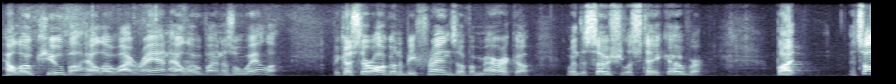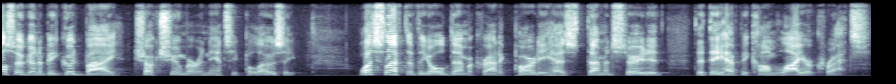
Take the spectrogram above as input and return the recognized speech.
Hello, Cuba. Hello, Iran. Hello, Venezuela. Because they're all going to be friends of America when the socialists take over. But it's also going to be goodbye, Chuck Schumer and Nancy Pelosi. What's left of the old Democratic Party has demonstrated that they have become liarcrats.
